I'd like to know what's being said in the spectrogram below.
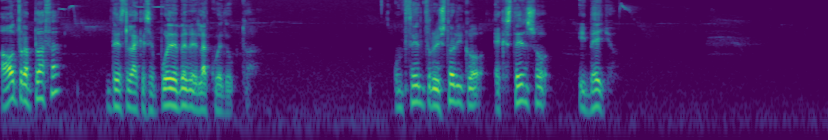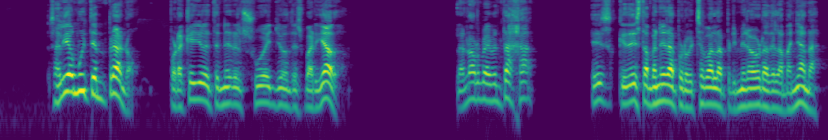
a otra plaza desde la que se puede ver el acueducto. Un centro histórico extenso y bello. Salía muy temprano, por aquello de tener el sueño desvariado. La enorme ventaja es que de esta manera aprovechaba la primera hora de la mañana,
